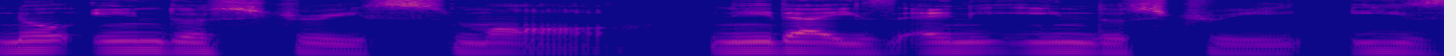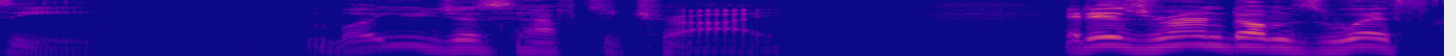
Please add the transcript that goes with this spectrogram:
no industry is small, neither is any industry easy. But you just have to try. It is randoms with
